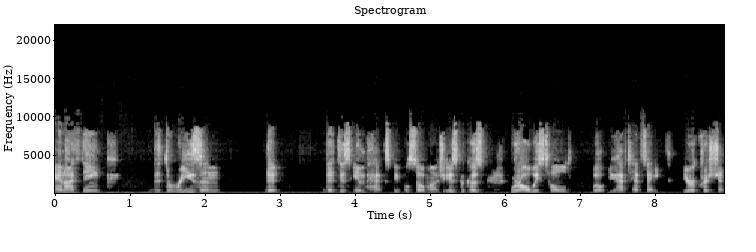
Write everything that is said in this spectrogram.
And I think that the reason that that this impacts people so much is because we're always told, well, you have to have faith. You're a Christian.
